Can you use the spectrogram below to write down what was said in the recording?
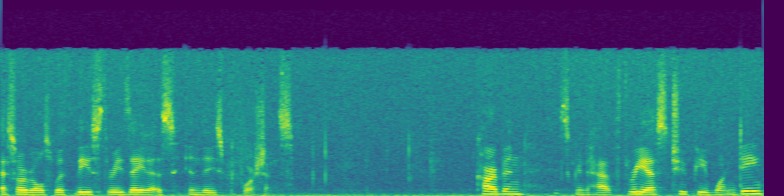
s orbitals with these three zetas in these proportions. Carbon is going to have 3s, 2p, 1d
